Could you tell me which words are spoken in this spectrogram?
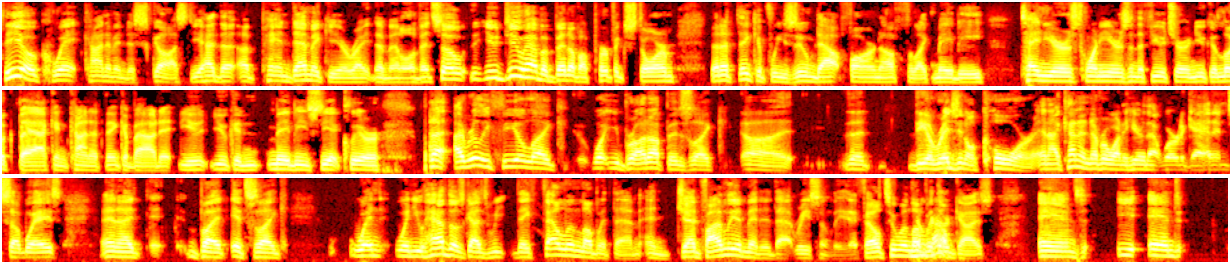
Theo quit kind of in disgust. You had the a pandemic year right in the middle of it, so you do have a bit of a perfect storm. That I think if we zoomed out far enough for like maybe 10 years, 20 years in the future, and you could look back and kind of think about it, you, you can maybe see it clearer. But I, I really feel like what you brought up is like, uh, the, the original core. And I kind of never want to hear that word again in some ways. And I, but it's like, when when you have those guys, we they fell in love with them, and Jed finally admitted that recently. They fell too in love No with doubt. their guys, and and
